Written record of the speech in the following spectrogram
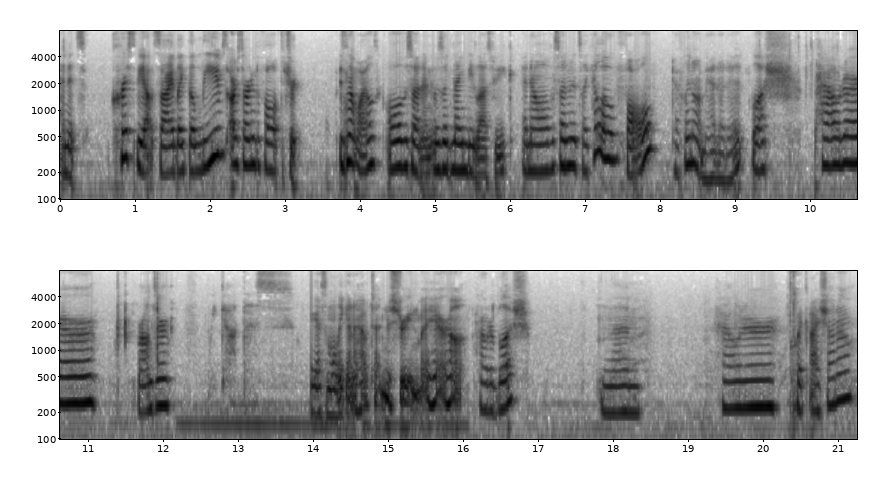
and it's crispy outside. Like the leaves are starting to fall off the tree. Isn't that wild? All of a sudden, it was like 90 last week. And now all of a sudden it's like, hello, fall. Definitely not mad at it. Blush, powder, bronzer. We got this. I guess I'm only gonna have time to straighten my hair, huh? Powder blush. And then powder, quick eyeshadow. Oh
